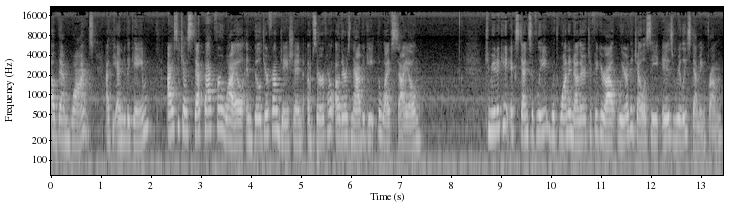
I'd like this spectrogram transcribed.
of them want at the end of the game, I suggest step back for a while and build your foundation, observe how others navigate the lifestyle, communicate extensively with one another to figure out where the jealousy is really stemming from.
